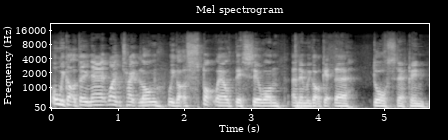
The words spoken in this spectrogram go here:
All we got to do now, it won't take long. We got to spot weld this sill on and then we got to get the doorstep in.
